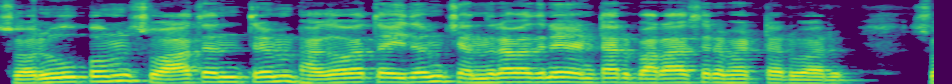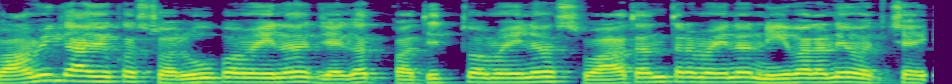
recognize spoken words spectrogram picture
స్వరూపం స్వాతంత్ర్యం భగవతయుధం చంద్రవదనే అంటారు పరాశర భట్టర్ వారు. స్వామికి ఆ యొక్క స్వరూపమైన జగత్పతిత్వమైన స్వాతంత్రమైన నీవలనే వచ్చాయి.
